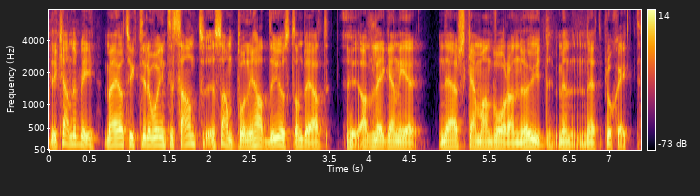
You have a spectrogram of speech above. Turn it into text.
Det kan det bli. Men jag tyckte det var intressant samtal ni hade just om det, att, att lägga ner, när ska man vara nöjd med ett projekt?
